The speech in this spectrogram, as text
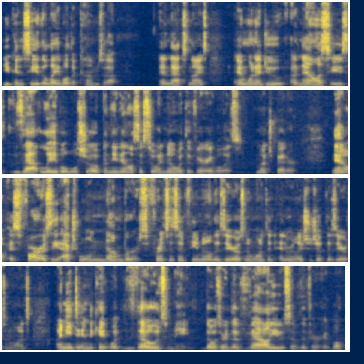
you can see the label that comes up. And that's nice. And when I do analyses, that label will show up in the analysis so I know what the variable is. Much better. Now, as far as the actual numbers, for instance, in female, the zeros and ones, and in relationship, the zeros and ones, I need to indicate what those mean. Those are the values of the variable.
